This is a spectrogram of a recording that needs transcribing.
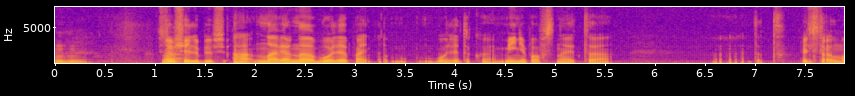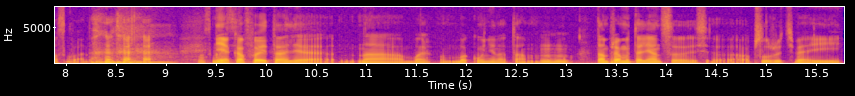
Угу. Я вообще люблю все. А, ну, наверное, более, более такое, менее пафосное, это этот... Ресторан Москва, да? Не, кафе Италия на Бакунина там. Там прям итальянцы обслуживают тебя. И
